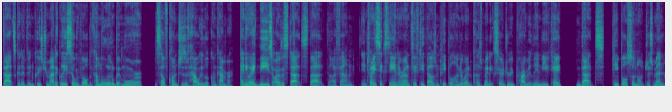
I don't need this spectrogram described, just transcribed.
That's going to have increased dramatically. So we've all become a little bit more self conscious of how we look on camera. Anyway, these are the stats that I found. In 2016, around 50,000 people underwent cosmetic surgery privately in the UK. That's people, so not just men.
